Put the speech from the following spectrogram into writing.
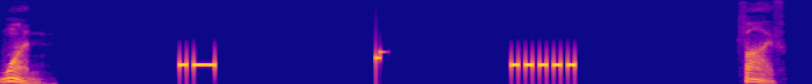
One. Five.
